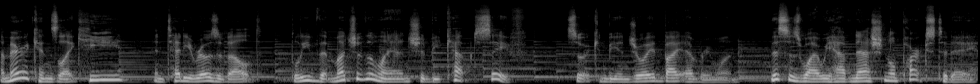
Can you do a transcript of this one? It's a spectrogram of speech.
Americans like he and Teddy Roosevelt believe that much of the land should be kept safe so it can be enjoyed by everyone. This is why we have national parks today.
